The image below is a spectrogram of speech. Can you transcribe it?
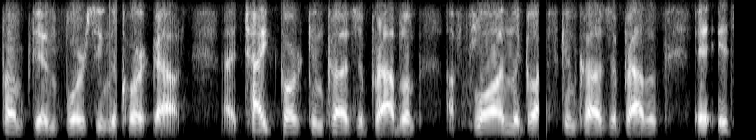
pumped in, forcing the cork out. A tight cork can cause a problem. A flaw in the glass can cause a problem. It's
